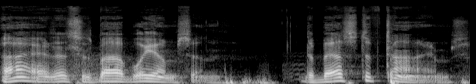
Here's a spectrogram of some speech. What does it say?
Hi, this is Bob Williamson. The best of times.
